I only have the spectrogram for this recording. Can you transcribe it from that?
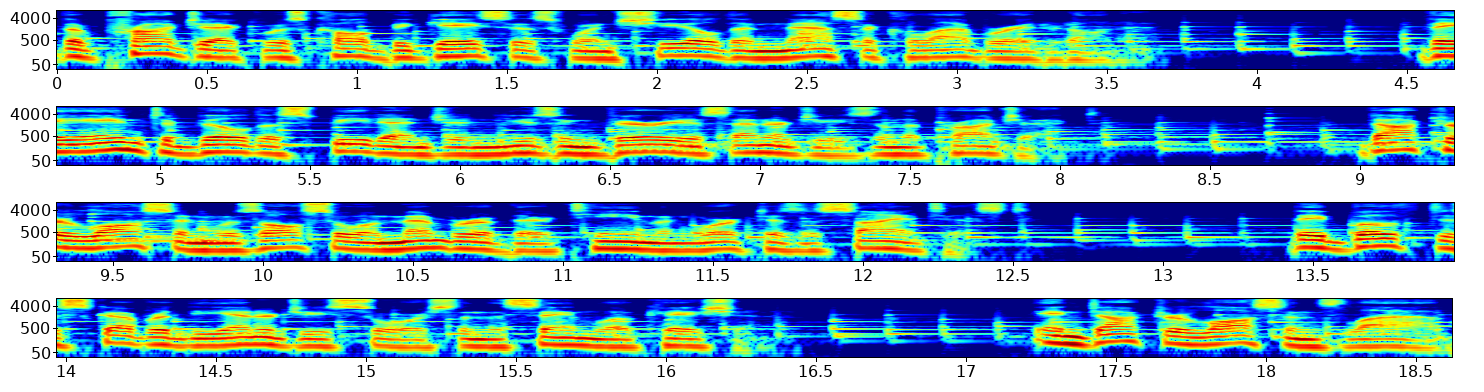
The project was called Pegasus when SHIELD and NASA collaborated on it. They aimed to build a speed engine using various energies in the project. Dr. Lawson was also a member of their team and worked as a scientist. They both discovered the energy source in the same location. In Dr. Lawson's lab,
